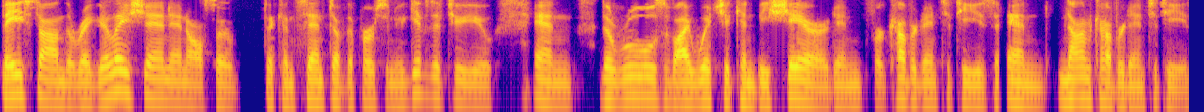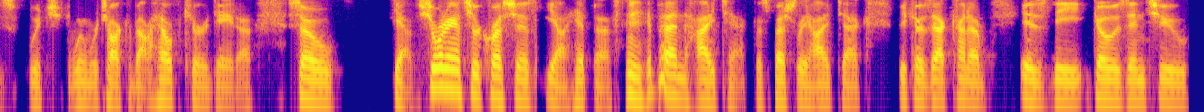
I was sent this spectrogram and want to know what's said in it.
based on the regulation and also the consent of the person who gives it to you and the rules by which it can be shared and for covered entities and non-covered entities which when we're talking about healthcare data. So yeah, short answer question is yeah, HIPAA, HIPAA and HITECH, especially HITECH, because that kind of is the goes into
